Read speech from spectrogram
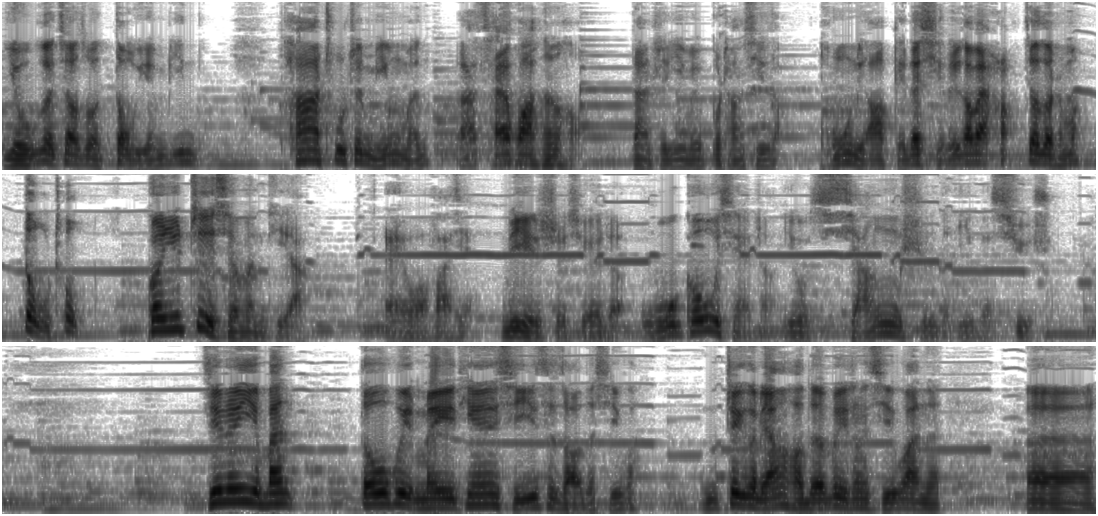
有个叫做窦元斌的，他出身名门啊，才华很好，但是因为不常洗澡。同僚给他起了一个外号，叫做什么“豆臭”。关于这些问题啊，哎，我发现历史学者吴钩先生有详实的一个叙述。今人一般都会每天洗一次澡的习惯，这个良好的卫生习惯呢，呃，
